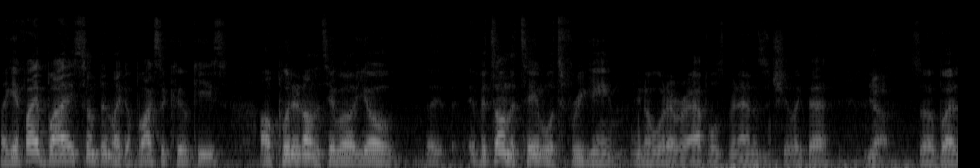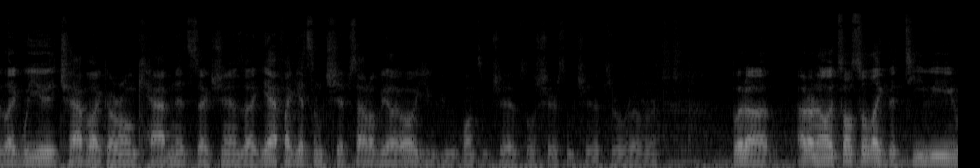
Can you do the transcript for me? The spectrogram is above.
Like if I buy something like a box of cookies, I'll put it on the table. Yo, if it's on the table, it's free game. You know, whatever, apples, bananas, and shit like that. Yeah. So, but like we each have like our own cabinet sections. Like, yeah, if I get some chips out, I'll be like, oh, you, you want some chips? We'll share some chips or whatever. But uh, I don't know. It's also like the TV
